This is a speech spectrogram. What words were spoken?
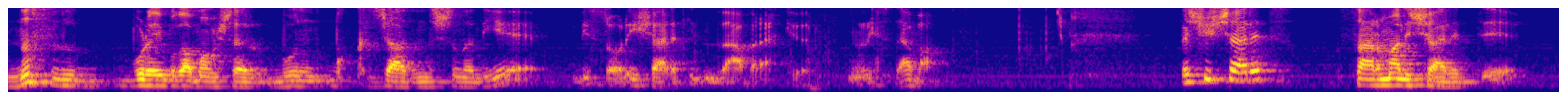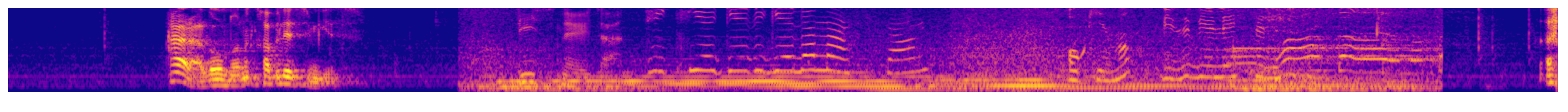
nasıl burayı bulamamışlar bu, bu kızcağızın dışında diye bir soru işaretini daha bırakıyorum. Neyse devam. Ve şu işaret sarmal işareti herhalde onların kabile simgesi. Disney'den. peki ya geri gelemezsen? Okyanus bizi birleştirir.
